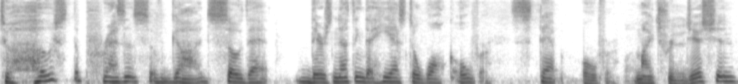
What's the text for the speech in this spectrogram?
To host the presence of God so that there's nothing that He has to walk over, step over. My tradition,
